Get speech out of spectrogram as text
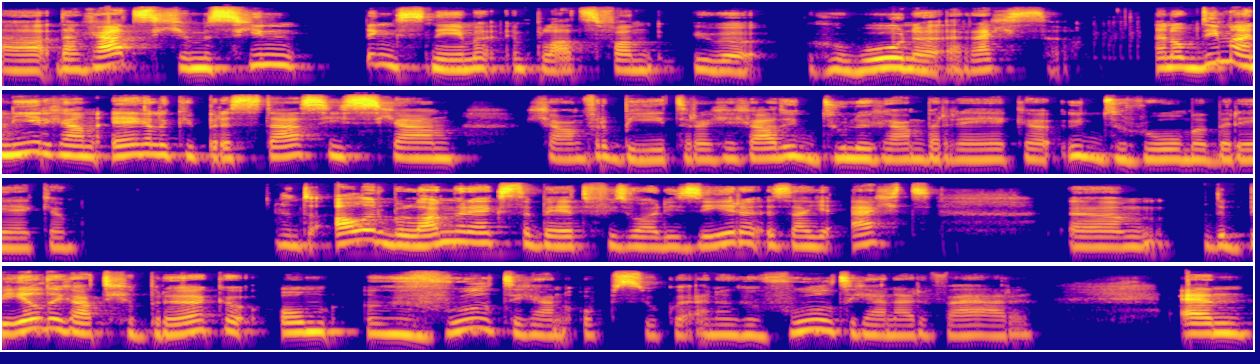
uh, dan gaat je misschien links nemen in plaats van je gewone rechtse. En op die manier gaan eigenlijk je prestaties gaan, gaan verbeteren. Je gaat je doelen gaan bereiken, je dromen bereiken. Het allerbelangrijkste bij het visualiseren is dat je echt Ehm, de beelden gaat gebruiken om een gevoel te gaan opzoeken en een gevoel te gaan ervaren. En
